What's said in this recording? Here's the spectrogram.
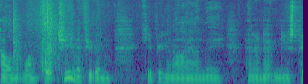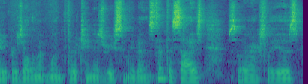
Element 113, if you've been keeping an eye on the internet and newspapers, element 113 has recently been synthesized, so there actually is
